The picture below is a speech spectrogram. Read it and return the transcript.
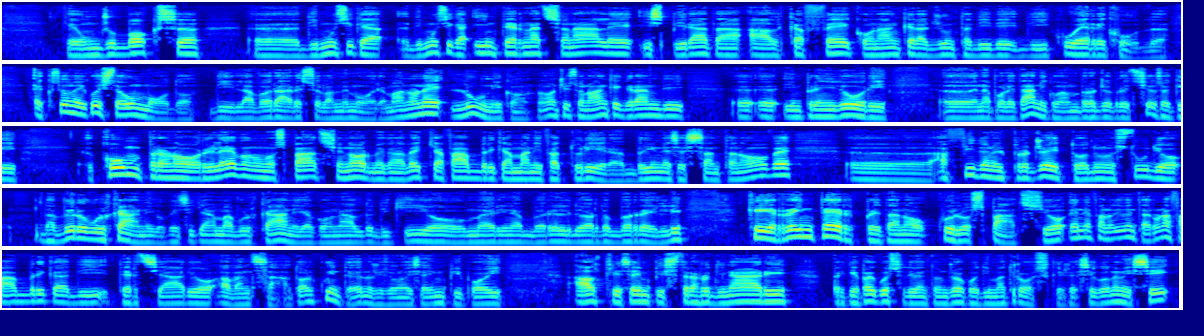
che è un jukebox eh, di, musica, di, musica, internazionale ispirata al caffè con anche l'aggiunta di, di, di, QR code. Ecco, secondo me questo è un modo di lavorare sulla memoria, ma non è l'unico. No? Ci sono anche grandi eh, eh imprenditori eh, napoletani come Ambrogio Prezioso che comprano, rilevano uno spazio enorme che è una vecchia fabbrica manifatturiera, Brine 69, eh, affidano il progetto ad uno studio davvero vulcanico che si chiama Vulcanica con Aldo Di Chio, Marina Borrelli, Edoardo Borrelli, che reinterpretano quello spazio e ne fanno diventare una fabbrica di terziario avanzato, al cui interno ci sono esempi poi altri esempi straordinari, perché poi questo diventa un gioco di matriosche, cioè secondo me se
